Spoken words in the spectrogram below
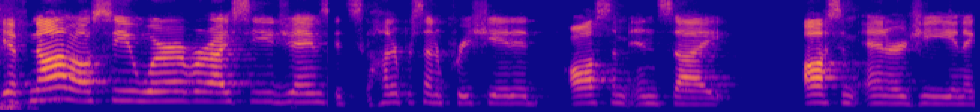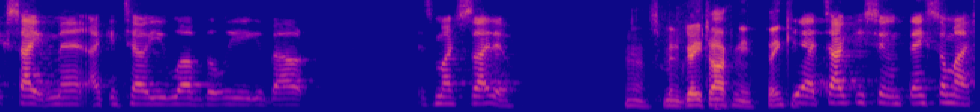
if not, I'll see you wherever I see you, James. It's 100% appreciated. Awesome insight, awesome energy and excitement. I can tell you love the league about as much as I do. Yeah, it's been great talking to you. Thank you. Yeah, talk to you soon. Thanks so much.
